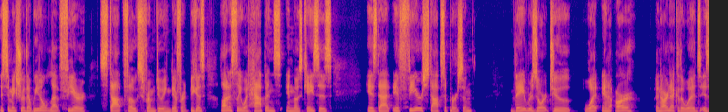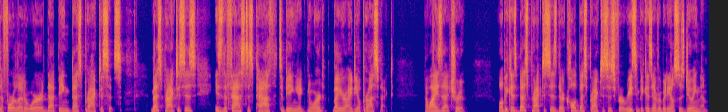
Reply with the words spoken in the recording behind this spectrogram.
is to make sure that we don't let fear stop folks from doing different because honestly what happens in most cases is that if fear stops a person, they resort to what in our in our neck of the woods is a four letter word that being best practices. Best practices is the fastest path to being ignored by your ideal prospect. Now why is that true? Well, because best practices they're called best practices for a reason because everybody else is doing them.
